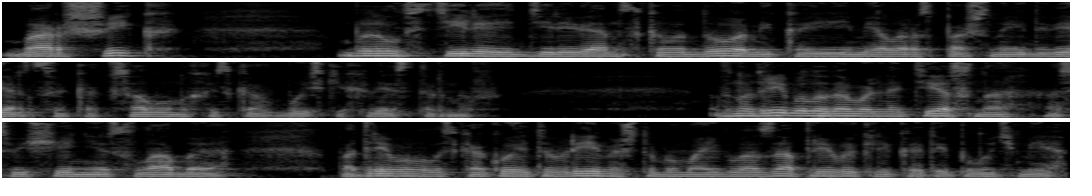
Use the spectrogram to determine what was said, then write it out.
Бар Шик был в стиле деревенского домика и имел распашные дверцы, как в салонах из ковбойских вестернов. Внутри было довольно тесно, освещение слабое, Потребовалось какое-то время, чтобы мои глаза привыкли к этой полутьме.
